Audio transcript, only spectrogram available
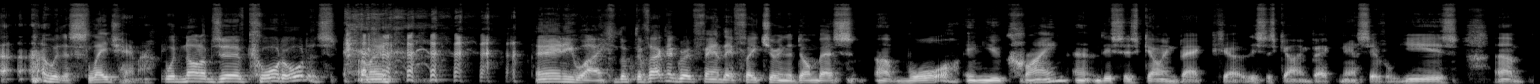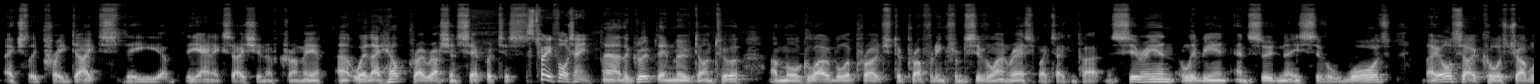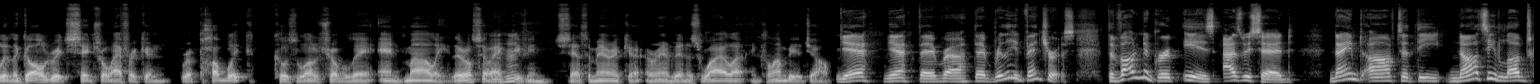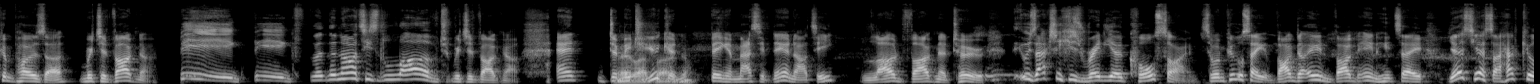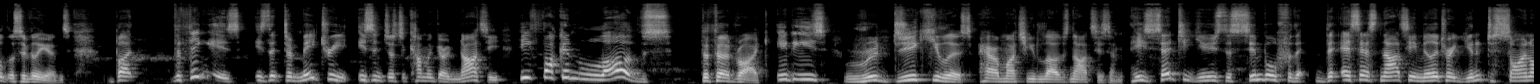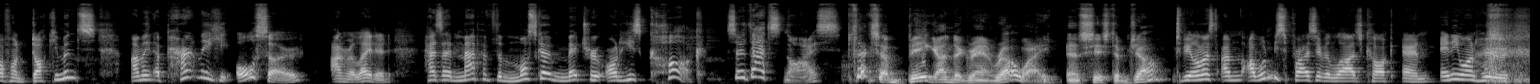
uh, with a sledgehammer would not observe court orders? I mean, anyway, look, the Wagner Group found their feet during the Donbass uh, war in Ukraine, and this is going back. Uh, this is going back now several years. Um, actually, predates the uh, the annexation of Crimea, uh, where they helped pro-Russian separatists. It's 2014. Uh, the group then moved on to a, a more global approach to profiting from civil unrest by taking part in the Syrian, Libyan, and Sudanese civil wars. They also caused trouble in the gold rich Central African Republic, caused a lot of trouble there, and Mali. They're also active in South America, around Venezuela and Colombia, Joel. Yeah, yeah, they're uh, they're really adventurous. The Wagner Group is, as we said, named after the Nazi loved composer Richard Wagner. Big, big. The, Nazis loved Richard Wagner. And Dmitry love Utkin, being a massive neo Nazi, loved Wagner too. It was actually his radio call sign. So when people say Wagner in, Wagner in, he'd say, Yes, yes, I have killed the civilians. But the thing is, is that Dmitri isn't just a come and go Nazi. He fucking loves the Third Reich. It is ridiculous how much he loves Nazism. He's said to use the symbol for the, the SS Nazi military unit to sign off on documents. I mean, apparently he also, unrelated, has a map of the Moscow metro on his cock. So that's nice. That's a big underground railway uh, system, Joel. To be honest, I'm, I wouldn't be surprised if a large cock, and anyone who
